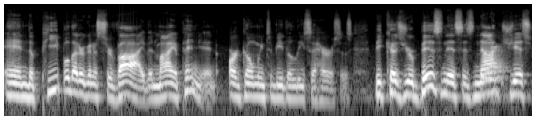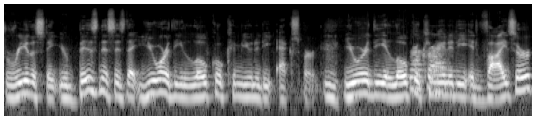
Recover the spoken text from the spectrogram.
And the people that are going to survive, in my opinion, are going to be the Lisa Harrises. Because your business is not Correct. just real estate. Your business is that you are the local community expert. Mm. You are the local You're correct. community advisor,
